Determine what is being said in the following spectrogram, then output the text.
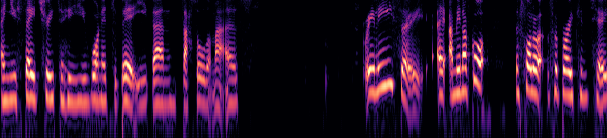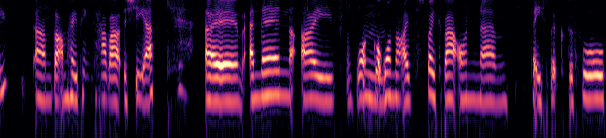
and you stayed true to who you wanted to be then that's all that matters really so i, I mean i've got the follow-up for broken 2 um, that i'm hoping to have out this year um, and then I've what, mm. got hmm. one that I've spoke about on um, Facebook before.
